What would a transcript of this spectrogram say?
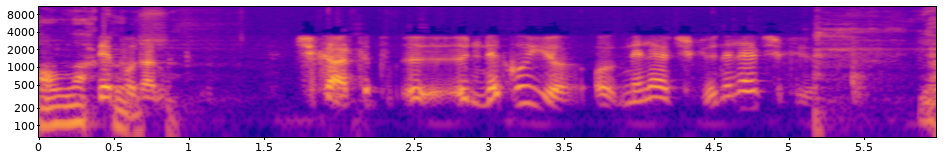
Allah depodan korusun çıkartıp önüne koyuyor. O neler çıkıyor neler çıkıyor. Ya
